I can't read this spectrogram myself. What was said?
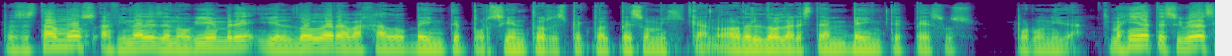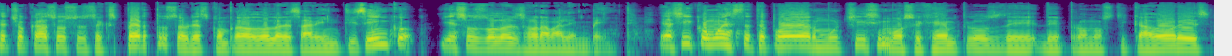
Pues estamos a finales de noviembre y el dólar ha bajado 20% respecto al peso mexicano. Ahora el dólar está en 20 pesos por unidad. Imagínate si hubieras hecho caso a esos expertos, habrías comprado dólares a 25 y esos dólares ahora valen 20. Y así como este te puedo dar muchísimos ejemplos de, de pronosticadores,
